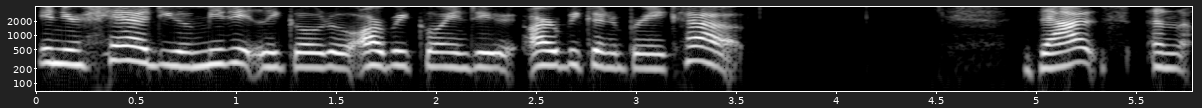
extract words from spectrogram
in your head you immediately go to are we going to are we going to break up? That's an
